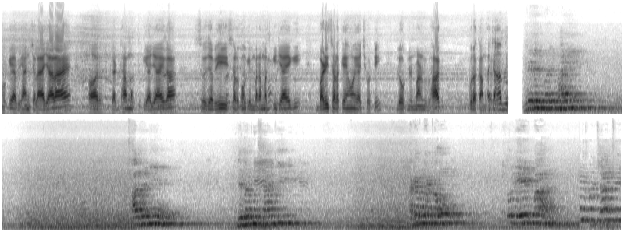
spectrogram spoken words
होके अभियान चलाया जा रहा है और गड्ढा मुक्त किया जाएगा। सो जब ही सड़कों की मरम्मत की जाएगी बड़ी सड़कें हों या छोटी लोक निर्माण विभाग पूरा काम अच्छा आप अगर मैं कहूँ तो एक बार जितेंद्र प्रसाद जी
